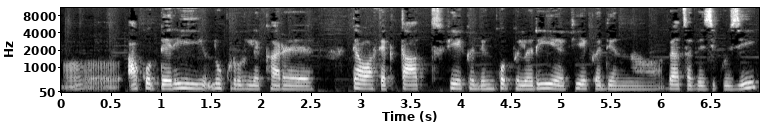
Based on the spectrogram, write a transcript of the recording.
uh, acoperi lucrurile care te-au afectat, fie că din copilărie, fie că din uh, viața de zi cu zi.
